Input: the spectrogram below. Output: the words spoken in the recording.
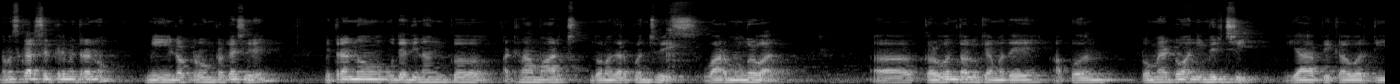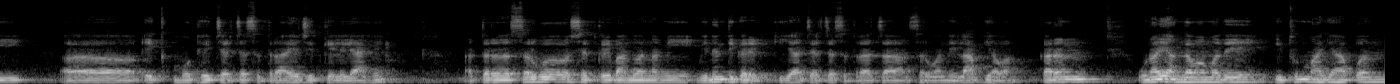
नमस्कार शेतकरी मित्रांनो मी डॉक्टर ओमप्रकाश हिरे. मित्रांनो उद्या दिनांक अठरा मार्च दोन हजार पंचवीस वार मंगळवार. कळवण तालुक्यामध्ये आपण टोमॅटो आणि मिरची या पिकावरती एक मोठे चर्चासत्र आयोजित केलेले आहे. तर सर्व शेतकरी बांधवांना मी विनंती करेल की या चर्चासत्राचा सर्वांनी लाभ घ्यावा. कारण उन्हाळी हंगामामध्ये इथून मागे आपण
